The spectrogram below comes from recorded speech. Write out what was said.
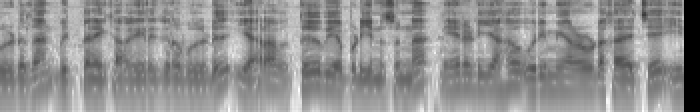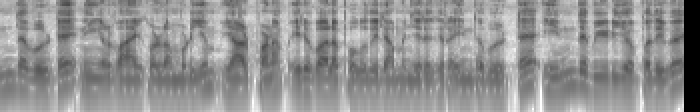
வீடு தான் விற்பனைக்காக இருக்கிற வீடு. யாராவது தேவை அப்படின்னு சொன்னால் நேரடியாக உரிமையாளரோட கதைச்சு இந்த வீட்டை நீங்கள் வாங்கிக்கொள்ள முடியும். யாழ்ப்பாணம் இருபால பகுதியில் அமைஞ்சிருக்கிற இந்த வீட்டை. இந்த வீடியோ பதிவை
